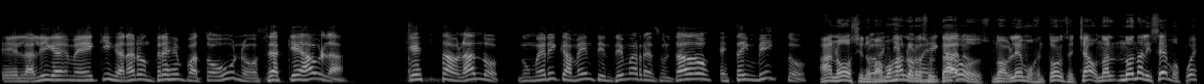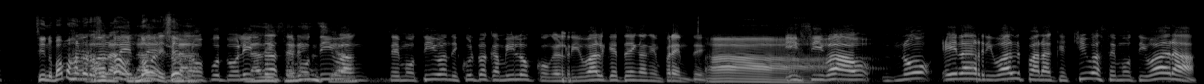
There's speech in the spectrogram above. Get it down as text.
eh, la Liga MX, ganaron tres, empató uno. O sea, ¿qué habla? ¿Qué está hablando? Numéricamente, en temas de resultados, está invicto. Ah, no, si nos Los vamos a los resultados, mexicanos. no hablemos entonces, chao, no, no analicemos, pues. Si nos vamos a los Ahora, resultados, no la- analicemos. la- los futbolistas se motivan, se motivan, disculpa Camilo, con el rival que tengan enfrente. Ah. Y Cibao no era rival para que Chivas se motivara.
